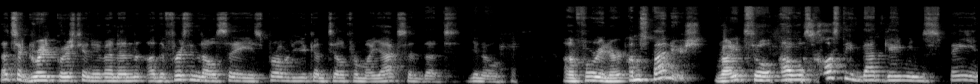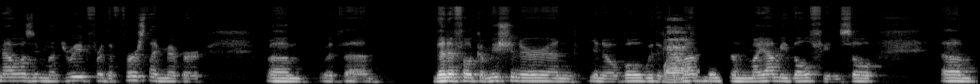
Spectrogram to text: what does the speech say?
That's a great question, Ivan. And uh, the first thing that I'll say is probably you can tell from my accent that you know I'm foreigner. I'm Spanish, right? So I was hosting that game in Spain. I was in Madrid for the first time ever um, with um, the NFL commissioner and you know both with the wow. Commanders and Miami Dolphins. So um,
